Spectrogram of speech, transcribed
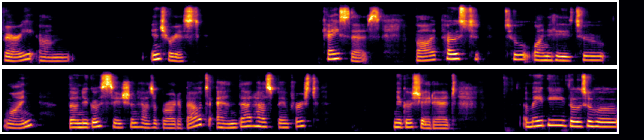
very um, interest cases. By post 2121, the negotiation has brought about and that has been first negotiated maybe those who are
